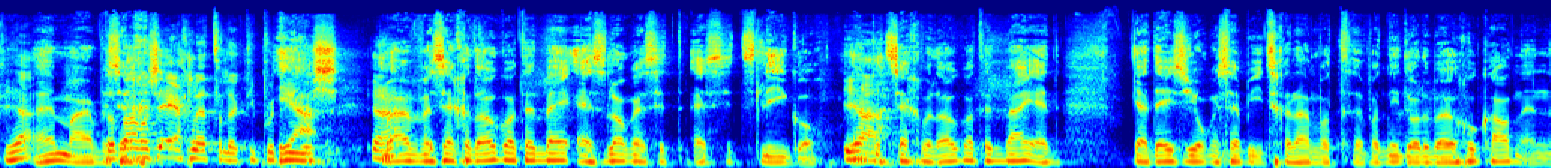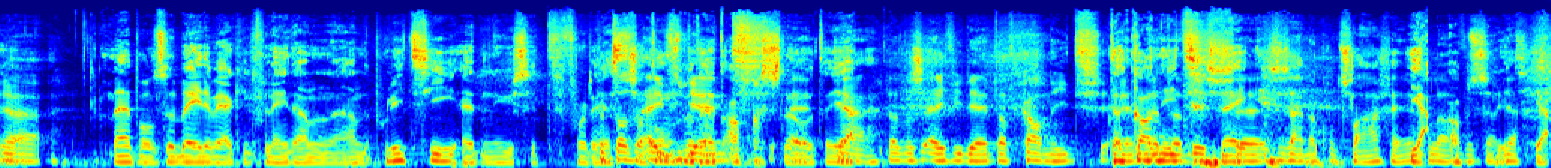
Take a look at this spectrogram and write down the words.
ja. Hè, maar we dat zeggen, was erg letterlijk, die portiers. Ja, maar we zeggen er ook altijd bij, as long as, it, as it's legal. Ja. Dat zeggen we er ook altijd bij. En ja, deze jongens hebben iets gedaan wat, wat niet door de beugel kan. En eh, Ja. We hebben onze medewerking verleend aan, aan de politie. En nu is het voor de Dat rest was wat ons evident. afgesloten. Ja. dat was evident. Dat kan niet. Dat En kan Dat niet, is, nee. eh, ze zijn ook ontslagen, hè, Ja, geloof ik. absoluut, ja.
